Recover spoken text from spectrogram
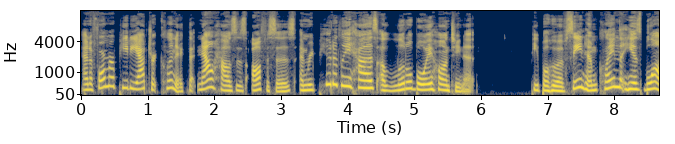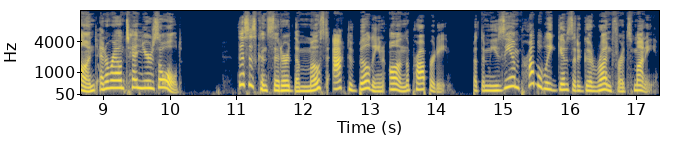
and a former pediatric clinic that now houses offices and reputedly has a little boy haunting it. People who have seen him claim that he is blond and around 10 years old. This is considered the most active building on the property, but the museum probably gives it a good run for its money.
